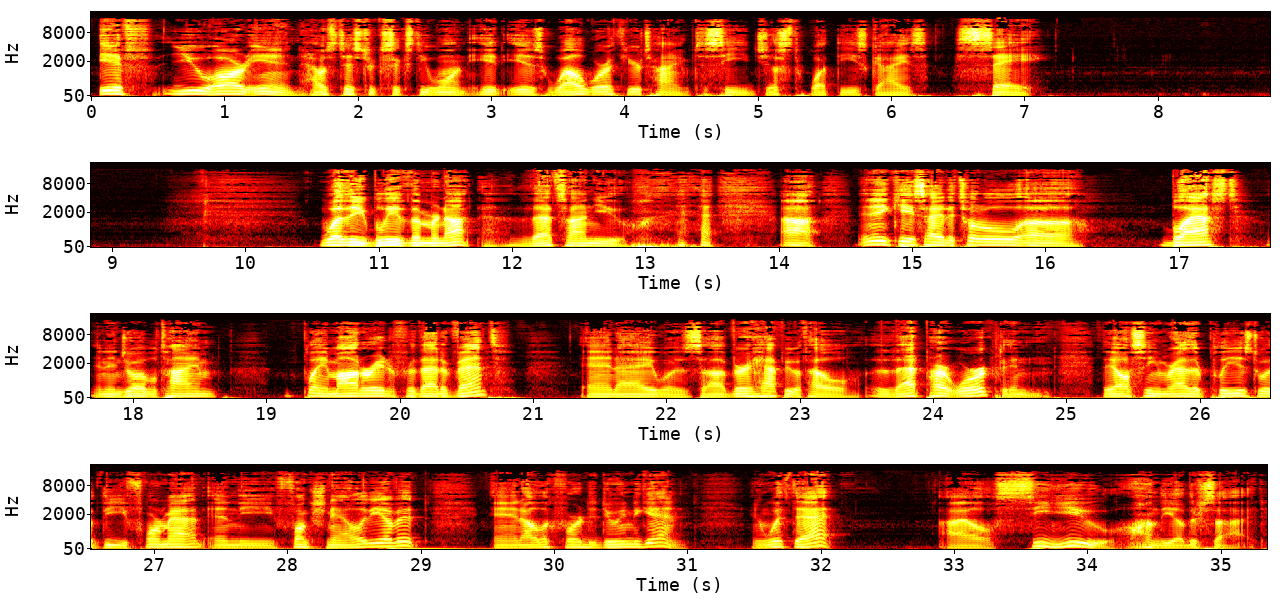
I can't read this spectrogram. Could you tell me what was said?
if you are in House District 61, it is well worth your time to see just what these guys say. Whether you believe them or not, that's on you. uh, in any case, I had a total uh, blast an enjoyable time playing moderator for that event, and I was uh, very happy with how that part worked. And they all seem rather pleased with the format and the functionality of it, and I'll look forward to doing it again. And with that, I'll see you on the other side.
